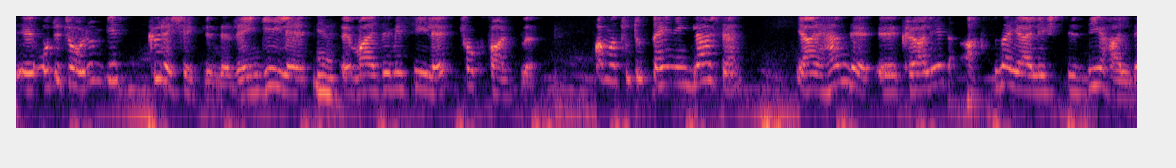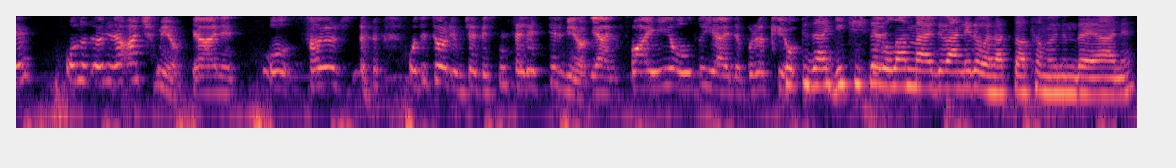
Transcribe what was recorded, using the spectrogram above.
e, auditorium bir küre şeklinde rengiyle evet. e, malzemesiyle çok farklı. Ama tutup da Henning Larsen yani hem de e, kraliyet aksına yerleştirdiği halde onun önüne açmıyor. Yani o sağır auditorium cephesini seyrettirmiyor. Yani fayeyi olduğu yerde bırakıyor. Çok güzel geçişler evet. olan merdivenleri var hatta tam önünde yani.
